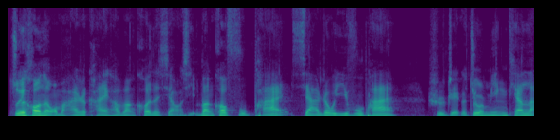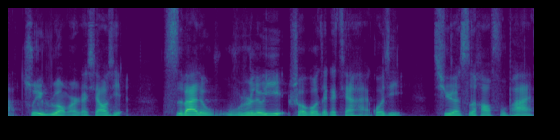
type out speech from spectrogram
最后呢，我们还是看一看万科的消息。万科复牌，下周一复牌是这个，就是明天了。最热门的消息，四百六五十六亿收购这个前海国际，七月四号复牌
